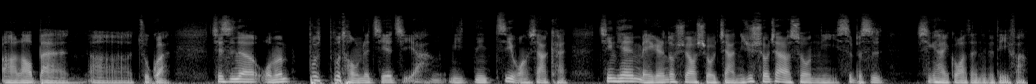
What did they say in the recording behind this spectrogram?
啊、老板啊、主管，其实呢，我们不不同的阶级啊，你你自己往下看，今天每个人都需要休假，你去休假的时候，你是不是心还挂在那个地方？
